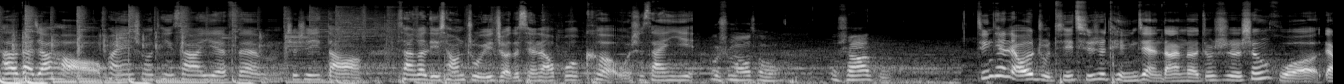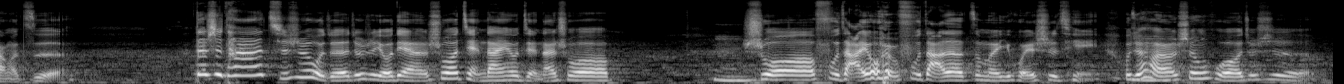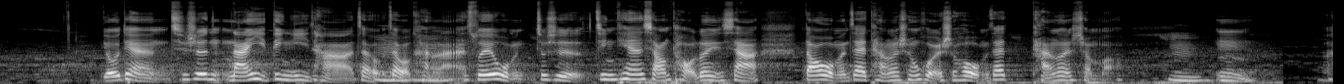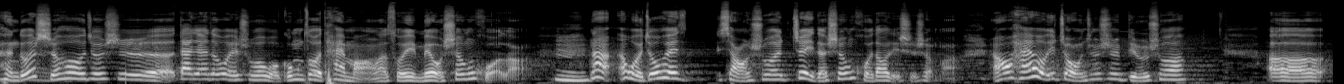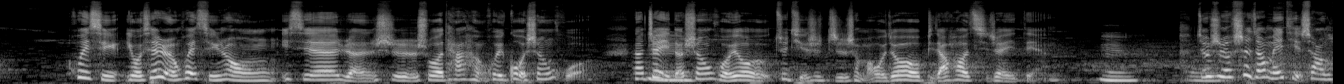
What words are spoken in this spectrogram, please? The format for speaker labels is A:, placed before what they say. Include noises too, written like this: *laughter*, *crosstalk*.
A: Hello，大家好，欢迎收听三二一 FM，这是一档三个理想主义者的闲聊播客，我是三一，
B: 我是毛头，我是阿古。
A: 今天聊的主题其实挺简单的，就是生活两个字。但是它其实我觉得就是有点说简单又简单，说
B: 嗯
A: 说复杂又很复杂的这么一回事情。我觉得好像生活就是有点其实难以定义它，在我在我看来，所以我们就是今天想讨论一下，当我们在谈论生活的时候，我们在谈论什么？
B: 嗯
A: 嗯，很多时候就是大家都会说我工作太忙了，所以没有生活了。
B: 嗯
A: 那那我就会想说，这里的生活到底是什么？然后还有一种就是，比如说，呃，会形有些人会形容一些人是说他很会过生活。那这里的
B: 嗯
A: 生活又具体是指什么？我就比较好奇这一点。
B: 嗯
A: 就是社交媒体上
